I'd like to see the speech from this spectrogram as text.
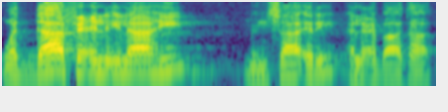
والدافع الإلهي من سائر العبادات.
